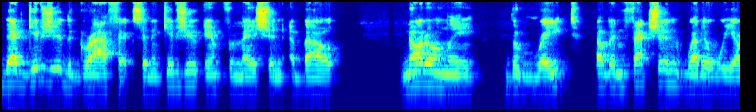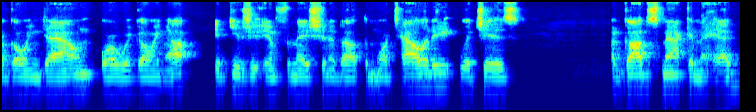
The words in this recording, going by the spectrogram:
That gives you the graphics and it gives you information about not only the rate of infection, whether we are going down or we're going up. It gives you information about the mortality, which is a gobsmack in the head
